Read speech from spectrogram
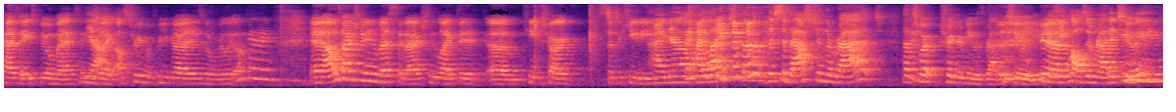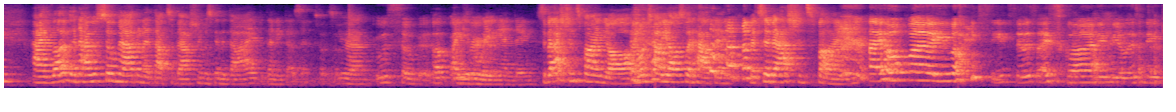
has HBO Max, and Yeah. he's like, "I'll stream it for you guys." And we're like, "Okay." And I was actually invested. I actually liked it. Um, King Shark, such a cutie. I know. I liked the, the Sebastian the rat. That's what triggered me with Ratatouille. Because Yeah. he calls him Ratatouille. Mhm. I love, and I was so mad when I thought Sebastian was going to die, but then he doesn't. So it's okay. Yeah, it was so good. Oh, I gave away the ending. Sebastian's fine, y'all. I won't tell y'all what happened, but Sebastian's fine. I hope uh, you've already seen Suicide Squad. If you're listening,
